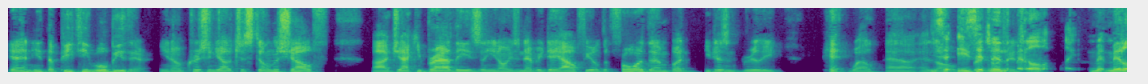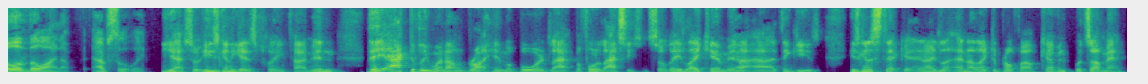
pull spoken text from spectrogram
Yeah, and he, the PT will be there. You know, Christian Yelich is still on the shelf. Uh, Jackie Bradley's, you know, he's an everyday outfielder for them, but he doesn't really hit well. Uh, he's, he's hitting in the middle of the play, middle of the lineup. Absolutely. Yeah, so he's going to get his playing time, and they actively went out and brought him aboard la- before last season, so they like him, and yep. I, I, think he's he's going to stick. And I and I like the profile. Kevin, what's up, man?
